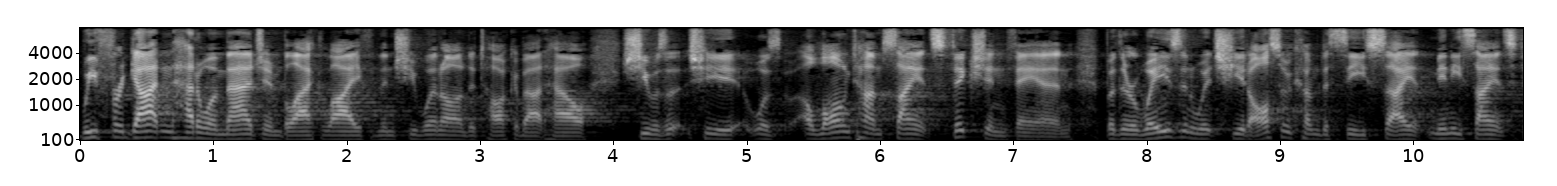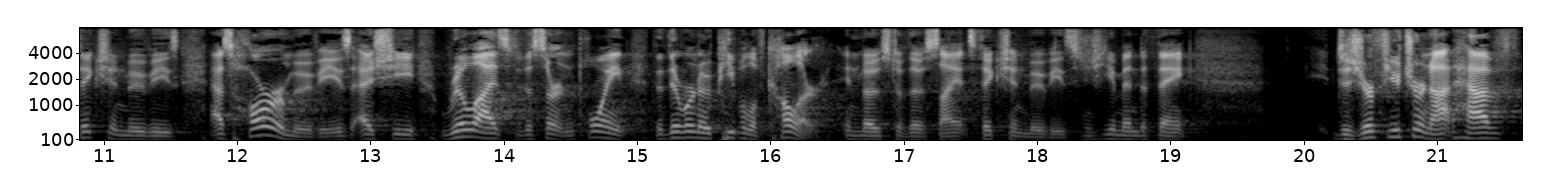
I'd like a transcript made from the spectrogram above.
We've forgotten how to imagine black life, and then she went on to talk about how she was a, she was a longtime science fiction fan, but there are ways in which she had also come to see many science fiction movies as horror movies, as she realized at a certain point that there were no people of color in most of those science fiction movies, and she came in to think, does your future not have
